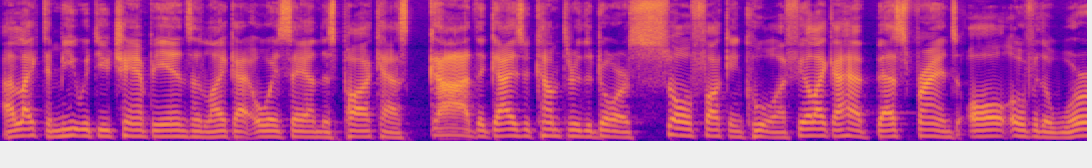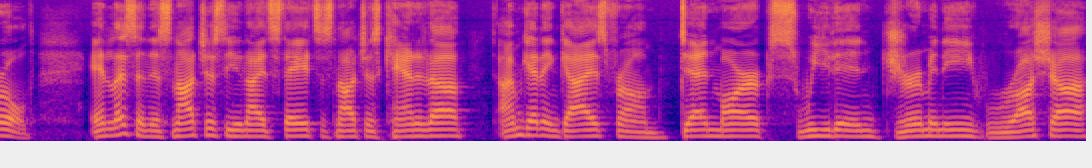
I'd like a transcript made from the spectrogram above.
I like to meet with you champions. And like I always say on this podcast, God, the guys who come through the door are so fucking cool. I feel like I have best friends all over the world. And listen, it's not just the United States, it's not just Canada. I'm getting guys from Denmark, Sweden, Germany, Russia,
